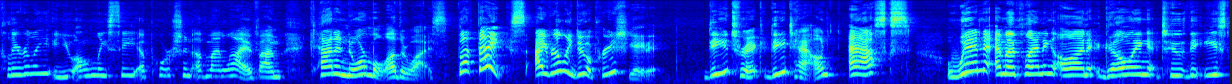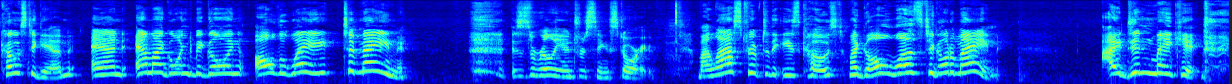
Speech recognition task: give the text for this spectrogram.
Clearly, you only see a portion of my life. I'm kind of normal otherwise. But thanks! I really do appreciate it. D-Trick D-Town asks, when am I planning on going to the East Coast again? And am I going to be going all the way to Maine? This is a really interesting story. My last trip to the East Coast, my goal was to go to Maine. I didn't make it.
